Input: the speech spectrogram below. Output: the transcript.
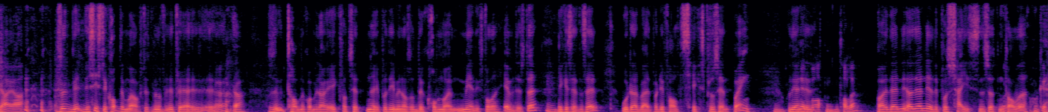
Ja, ja. Altså, det, det, siste kom, det må jeg avslutte med. Jeg, ja. Altså, tallene kom i dag, jeg har ikke fått sett nøye på de, men altså, det kom nå en meningsmål, hevdes det, mm. ikke sett den selv, hvor Arbeiderpartiet falt 6 prosentpoeng. Og det er nede på 18-tallet? Ja, det er, nede på 16-17-tallet. Okay.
